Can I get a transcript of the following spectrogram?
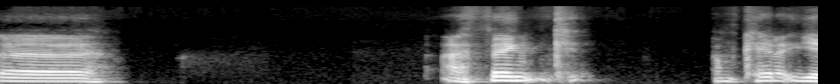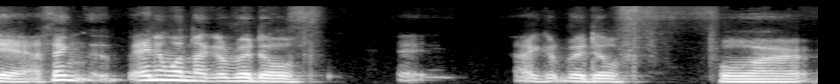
Uh, I think I'm kind of yeah. I think anyone I got rid of, eh, I got rid of for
